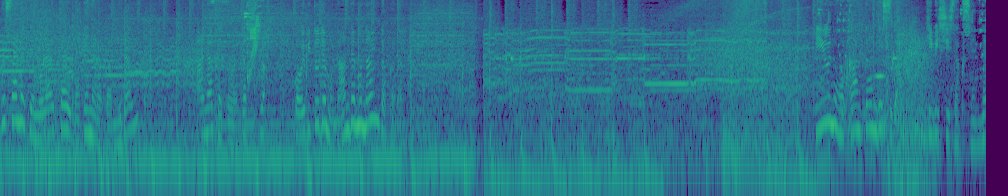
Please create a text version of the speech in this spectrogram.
慰めてもらいたいだけならば無駄よ。あなたと私は恋人でも何でもないんだから。言うのは簡単ですが厳しい作戦ね。当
